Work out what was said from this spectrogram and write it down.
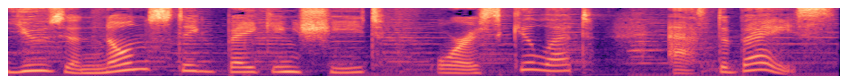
Use a non-stick baking sheet or a skillet as the base.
